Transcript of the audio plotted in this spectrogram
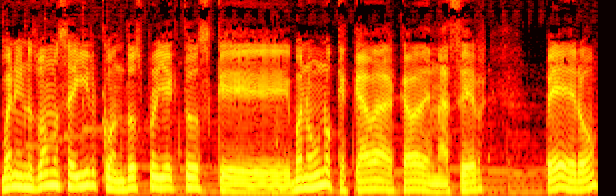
Bueno, y nos vamos a ir con dos proyectos que, bueno, uno que acaba, acaba de nacer, pero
